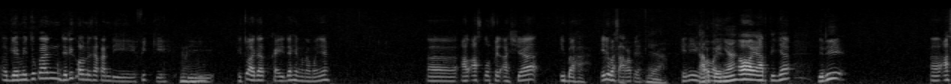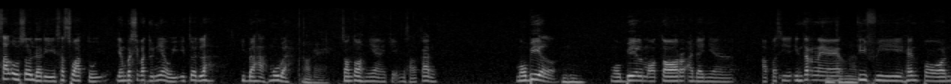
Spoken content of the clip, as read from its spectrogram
Eh, game itu kan jadi kalau misalkan di fikih di itu ada kaidah yang namanya eh, al aslu fil asya ibahah ini bahasa Arab ya Ya. ini apa-apa Artinya? ya? oh ya artinya jadi eh, asal usul dari sesuatu yang bersifat duniawi itu adalah ibahah mubah Oke. contohnya kayak misalkan mobil Mhm. mobil motor adanya apa sih internet, Internet. TV handphone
